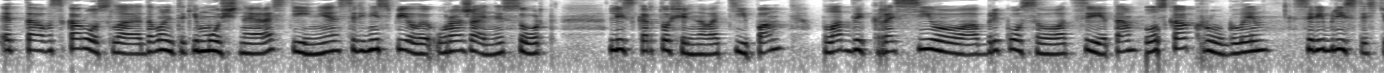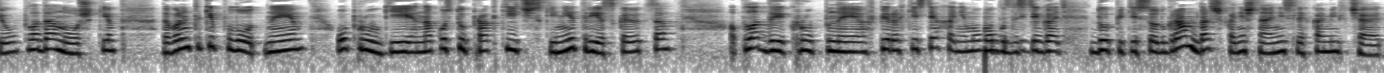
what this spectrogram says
Это высокорослое, довольно-таки мощное растение, среднеспелый урожайный сорт, лист картофельного типа, плоды красивого абрикосового цвета, плоскоокруглые, с ребристостью у плодоножки, довольно-таки плотные, упругие, на кусту практически не трескаются. Плоды крупные, в первых кистях они могут, могут достигать до 500 грамм, дальше, конечно, они слегка мельчают.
